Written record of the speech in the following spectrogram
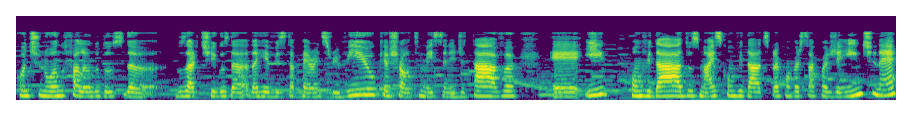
continuando falando dos, da, dos artigos da, da, revista Parents Review, que a Charlotte Mason editava, é, e convidados, mais convidados para conversar com a gente, né?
